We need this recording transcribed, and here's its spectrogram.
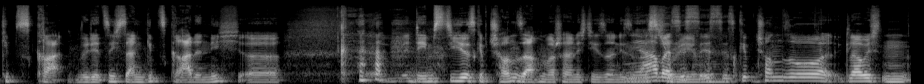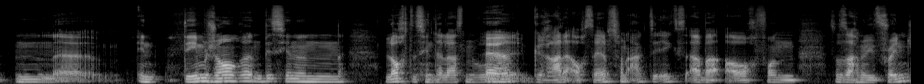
gibt's gerade, würde jetzt nicht sagen, gibt's gerade nicht. Äh, äh, in dem Stil, es gibt schon Sachen wahrscheinlich, die so in diesem Ja, aber es, Mystery- ist, es, es gibt schon so, glaube ich, ein, ein, äh, in dem Genre ein bisschen ein Loch, das hinterlassen wurde. Ja. Gerade auch selbst von Akte X, aber auch von so Sachen wie Fringe,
